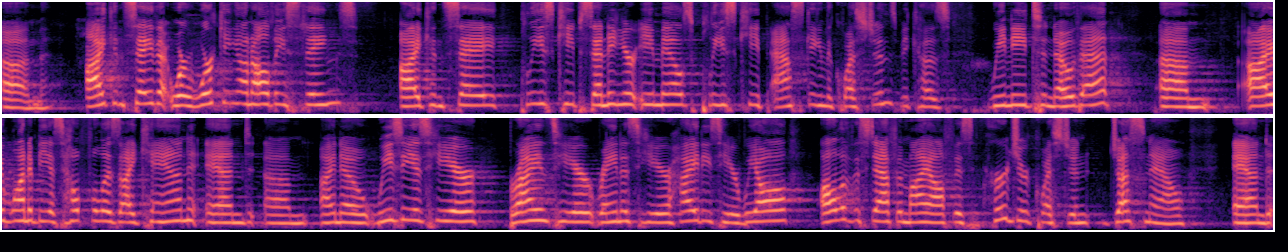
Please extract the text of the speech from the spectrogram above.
Um, I can say that we're working on all these things. I can say, please keep sending your emails. Please keep asking the questions because we need to know that. Um, I want to be as helpful as I can, and um, I know Wheezy is here, Brian's here, Raina's here, Heidi's here. We all, all of the staff in my office, heard your question just now, and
